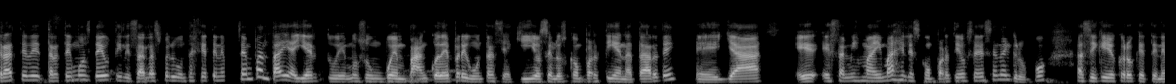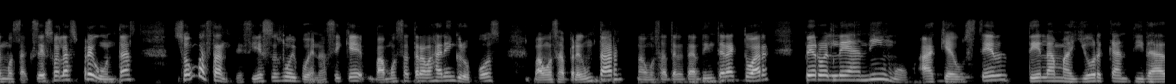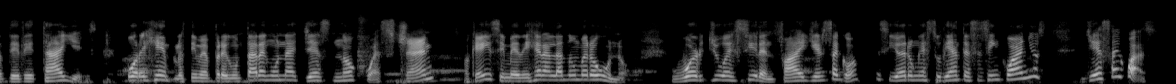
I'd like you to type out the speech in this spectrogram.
Trate de, tratemos de utilizar las preguntas que tenemos en pantalla. Ayer tuvimos un buen banco de preguntas y aquí yo se los compartí en la tarde. Eh, ya esta misma imagen les compartí a ustedes en el grupo, así que yo creo que tenemos acceso a las preguntas. Son bastantes y eso es muy bueno, así que vamos a trabajar en grupos, vamos a preguntar, vamos a tratar de interactuar, pero le animo a que usted dé la mayor cantidad de detalles. Por ejemplo, si me preguntaran una yes, no question, ok, si me dijeran la número uno, were you a student five years ago? Si yo era un estudiante hace cinco años, yes, I was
